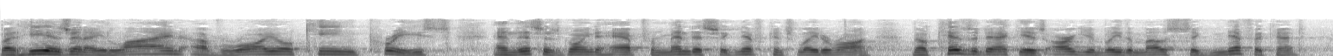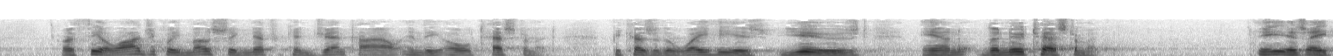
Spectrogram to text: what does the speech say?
But he is in a line of royal king priests, and this is going to have tremendous significance later on. Melchizedek is arguably the most significant, or theologically most significant Gentile in the Old Testament because of the way he is used in the New Testament. He is a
